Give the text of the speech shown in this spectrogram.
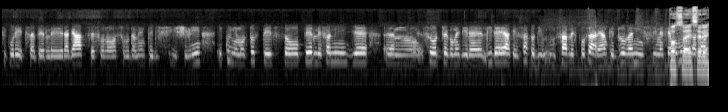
sicurezza per le ragazze sono assolutamente difficili e quindi molto spesso per le famiglie ehm, sorge dire, l'idea che il fatto di farle sposare anche giovanissime sia possa essere,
